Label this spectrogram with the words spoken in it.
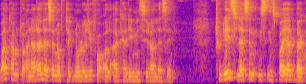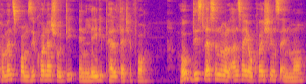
Welcome to another lesson of Technology for All Academy PSIRA lesson. Today's lesson is inspired by comments from Zikona Shoti and Lady Pearl 34. Hope this lesson will answer your questions and more.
